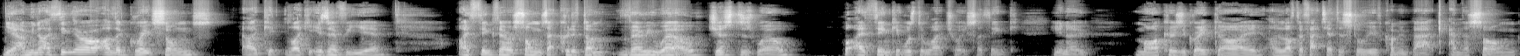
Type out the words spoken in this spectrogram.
yeah. I mean, I think there are other great songs, like it, like it is every year. I think there are songs that could have done very well, just as well. But I think it was the right choice. I think you know, Marco's a great guy. I love the fact he had the story of coming back, and the song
